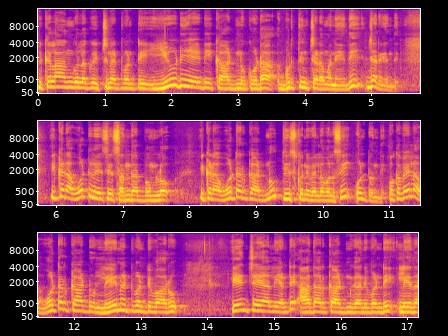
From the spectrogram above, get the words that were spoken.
వికలాంగులకు ఇచ్చినటువంటి యూడిఐడి కార్డును కూడా గుర్తించడం అనేది జరిగింది. ఇక్కడ ఓటు వేసే సందర్భంలో ఇక్కడ ఓటర్ కార్డును తీసుకొని వెళ్ళవలసి ఉంటుంది. ఒకవేళ ఓటర్ కార్డు లేనటువంటి వారు ఏం చేయాలి అంటే ఆధార్ కార్డును కానివ్వండి లేదా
